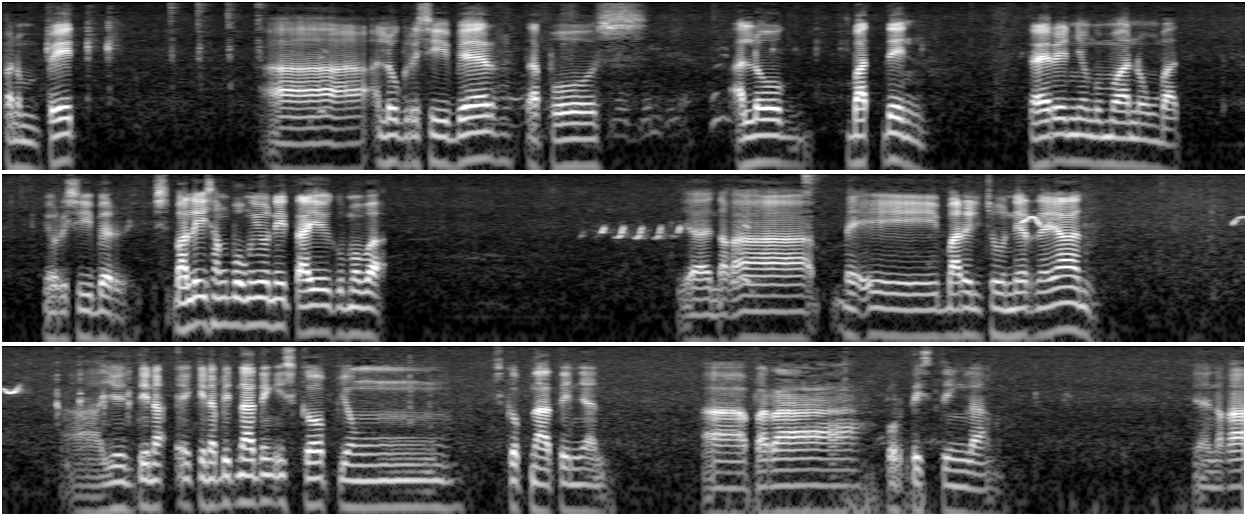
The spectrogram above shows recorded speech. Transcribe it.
panumpit, ah, alog receiver, tapos alog bat din. Tayo yung gumawa ng bat yung receiver. Bali isang buong unit tayo gumawa. Yan, naka may barrel tuner na yan. Ah, yung tina, eh, kinabit nating scope, yung scope natin yan. Ah, para for testing lang. Yan, naka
